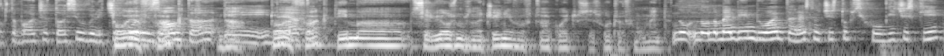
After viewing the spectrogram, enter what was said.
Още повече той си увеличи той хоризонта е факт, и да, Той е факт има сериозно значение в това, което се случва в момента. Но, но на мен би им било интересно чисто психологически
